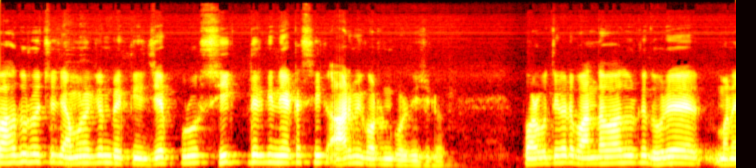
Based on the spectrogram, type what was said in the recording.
বাহাদুর হচ্ছে এমন একজন ব্যক্তি যে পুরো শিখদেরকে নিয়ে একটা শিখ আর্মি গঠন করে দিয়েছিল। পরবর্তীকালে বান্দা বাহাদুরকে ধরে মানে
